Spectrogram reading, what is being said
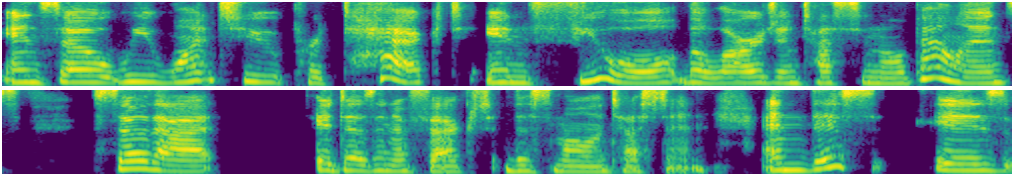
And so we want to protect and fuel the large intestinal balance so that it doesn't affect the small intestine. And this is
